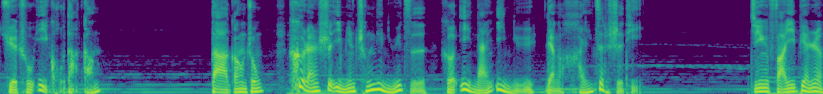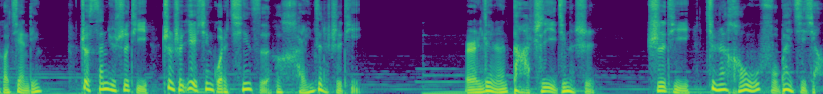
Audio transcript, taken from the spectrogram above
掘出一口大缸。大缸中赫然是一名成年女子和一男一女两个孩子的尸体。经法医辨认和鉴定，这三具尸体正是叶兴国的妻子和孩子的尸体。而令人大吃一惊的是，尸体竟然毫无腐败迹象，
